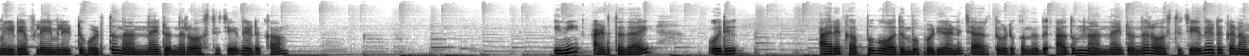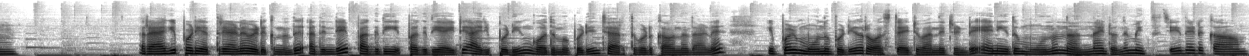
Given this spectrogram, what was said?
മീഡിയം ഫ്ലെയിമിൽ ഇട്ട് കൊടുത്ത് നന്നായിട്ടൊന്ന് റോസ്റ്റ് ചെയ്തെടുക്കാം. ഇനി അടുത്തതായി ഒരു അര കപ്പ് ഗോതമ്പ് പൊടിയാണ് ചേർത്ത് കൊടുക്കുന്നത്. അതും നന്നായിട്ടൊന്ന് റോസ്റ്റ് ചെയ്തെടുക്കണം. റാഗിപ്പൊടി എത്രയാണോ എടുക്കുന്നത് അതിന്റെ പകുതി പകുതിയായിട്ട് അരിപ്പൊടിയും ഗോതമ്പ് പൊടിയും ചേർത്ത് കൊടുക്കാവുന്നതാണ്. ഇപ്പോൾ മൂന്ന് പൊടിയും റോസ്റ്റായിട്ട് വന്നിട്ടുണ്ട്. ഇനി ഇത് മൂന്നും നന്നായിട്ടൊന്ന് മിക്സ് ചെയ്തെടുക്കാം.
